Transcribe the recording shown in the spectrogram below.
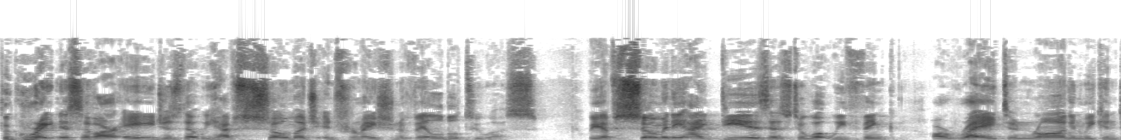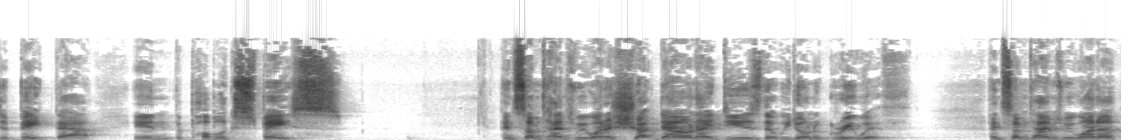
the greatness of our age is that we have so much information available to us. We have so many ideas as to what we think are right and wrong, and we can debate that in the public space. And sometimes we want to shut down ideas that we don't agree with. And sometimes we want to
